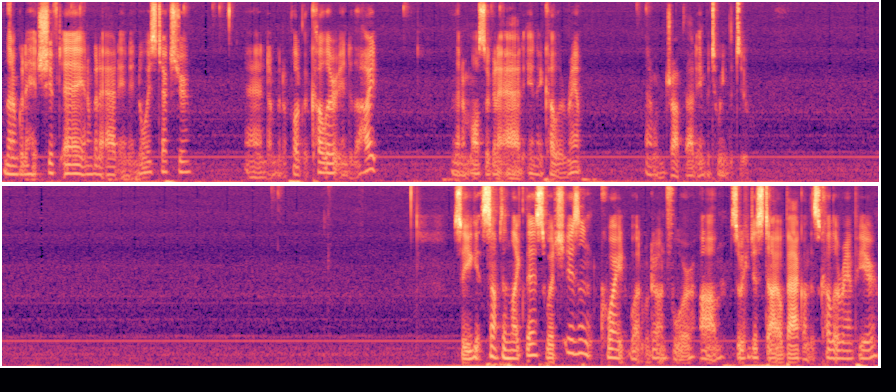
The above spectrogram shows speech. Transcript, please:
And then I'm going to hit Shift A and I'm going to add in a noise texture. And I'm going to plug the color into the height. And then I'm also going to add in a color ramp. And I'm going to drop that in between the two. So you get something like this, which isn't quite what we're going for. Um, so we can just dial back on this color ramp here.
